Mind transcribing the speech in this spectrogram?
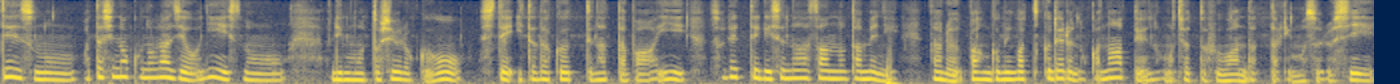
でその私のこのラジオにそのリモート収録をしていただくってなった場合それってリスナーさんのためになる番組が作れるのかなっていうのもちょっと不安だったりもするし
